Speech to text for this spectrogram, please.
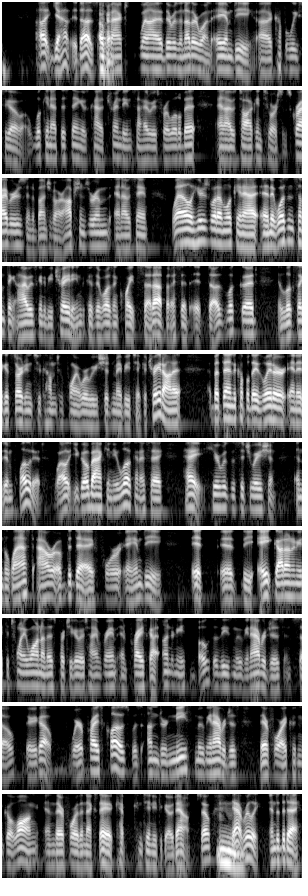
uh, yeah it does okay. in fact when i there was another one amd uh, a couple weeks ago looking at this thing it was kind of trending sideways for a little bit and i was talking to our subscribers and a bunch of our options room and i was saying well, here's what I'm looking at. And it wasn't something I was going to be trading because it wasn't quite set up. But I said, it does look good. It looks like it's starting to come to a point where we should maybe take a trade on it. But then a couple days later, and it imploded. Well, you go back and you look, and I say, hey, here was the situation. In the last hour of the day for AMD, it, it the 8 got underneath the 21 on this particular time frame, and price got underneath both of these moving averages. And so there you go where price closed was underneath moving averages. Therefore, I couldn't go long, and therefore the next day it kept continued to go down. So mm. yeah, really, end of the day.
